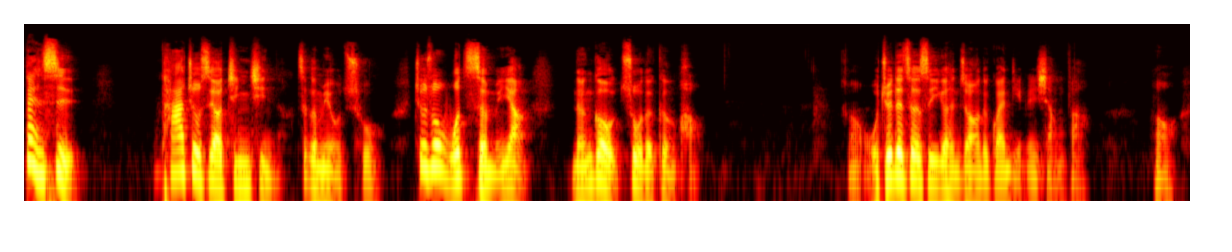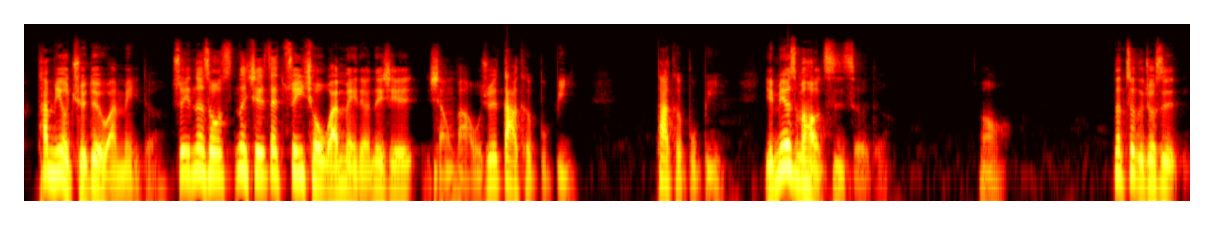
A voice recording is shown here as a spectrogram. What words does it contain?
但是他就是要精进啊，这个没有错。就是说我怎么样能够做得更好哦，我觉得这是一个很重要的观点跟想法哦。他没有绝对完美的，所以那时候那些在追求完美的那些想法，我觉得大可不必，大可不必，也没有什么好自责的哦。那这个就是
